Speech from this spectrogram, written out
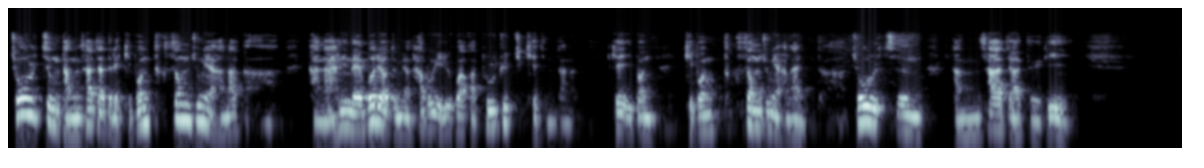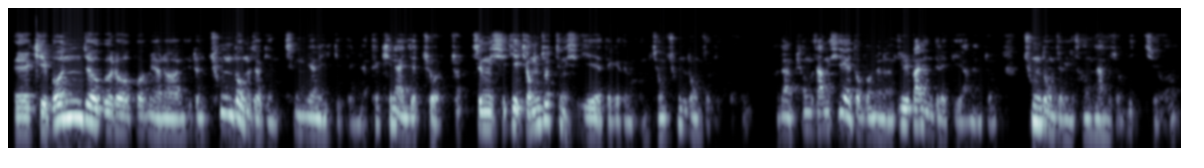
조울증 당사자들의 기본 특성 중에 하나가 가만히 내버려두면 하루 일과가 불규칙해진다는 게 이번 기본 특성 중에 하나입니다. 조울증 당사자들이 기본적으로 보면은 이런 충동적인 측면이 있기 때문에 특히나 이제 조, 조증 시기, 경조증 시기에 되게 되면 엄청 충동적이고 그 다음 평상시에도 보면은 일반인들에 비하면 좀 충동적인 성향이 좀 있죠.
